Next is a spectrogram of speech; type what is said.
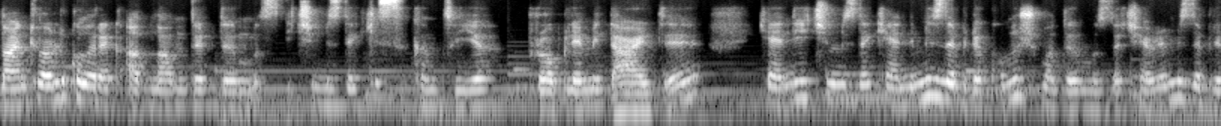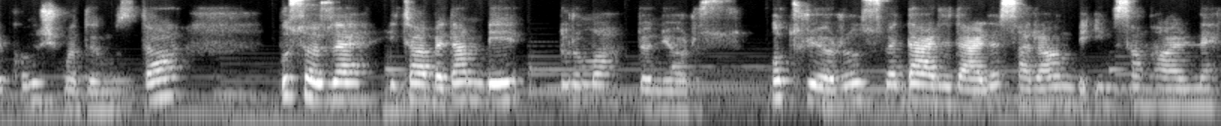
nankörlük olarak adlandırdığımız içimizdeki sıkıntıyı, problemi, derdi, kendi içimizde kendimizle bile konuşmadığımızda, çevremizle bile konuşmadığımızda bu söze hitap eden bir duruma dönüyoruz. Oturuyoruz ve derdi derde saran bir insan haline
